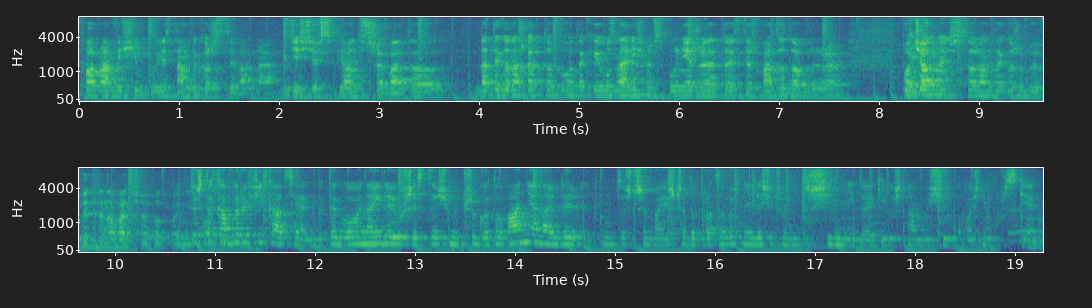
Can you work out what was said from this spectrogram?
forma wysiłku jest tam wykorzystywana. Gdzieś się wspiąć trzeba, to dlatego na przykład to było takie, uznaliśmy wspólnie, że to jest też bardzo dobre, że pociągnąć w stronę tego, żeby wytrenować się w odpowiedni Też sposób. taka weryfikacja jakby tego, na ile już jesteśmy przygotowani, a na ile coś trzeba jeszcze dopracować, na ile się czujemy też silni do jakiegoś tam wysiłku właśnie górskiego.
